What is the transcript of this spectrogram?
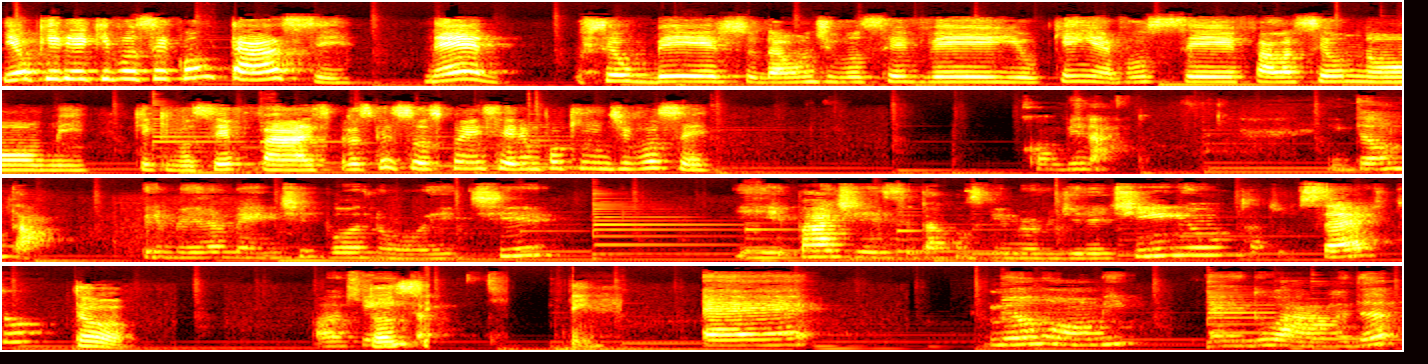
E eu queria que você contasse, né, o seu berço, da onde você veio, quem é você, fala seu nome, o que, que você faz, para as pessoas conhecerem um pouquinho de você. Combinado. Então tá. Primeiramente, boa noite. E, Paty, você tá conseguindo me ouvir direitinho? Tá tudo certo? Tô. Ok, Tô então. Sim. É, meu nome é Eduarda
